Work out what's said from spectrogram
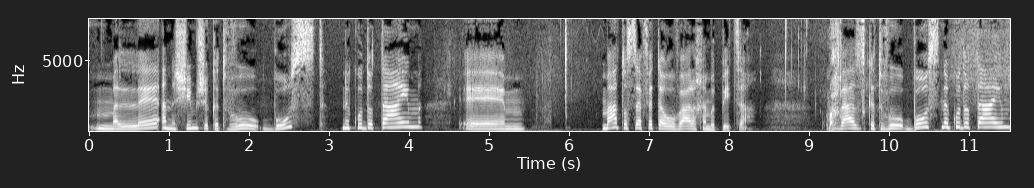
מלא אנשים שכתבו בוסט, נקודותיים, אמ, מה התוספת האהובה עליכם בפיצה? מה? ואז כתבו בוסט נקודותיים,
